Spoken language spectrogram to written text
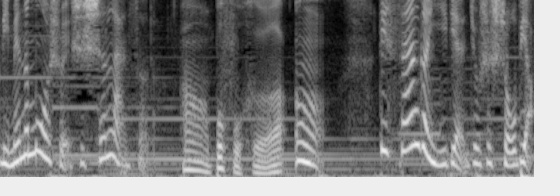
里面的墨水是深蓝色的。哦，不符合。嗯，第三个疑点就是手表，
